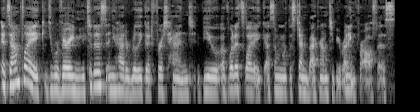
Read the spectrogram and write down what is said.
It sounds like you were very new to this and you had a really good firsthand view of what it's like as someone with a STEM background to be running for office.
